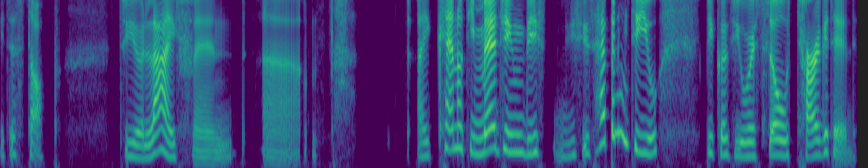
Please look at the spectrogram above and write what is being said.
it's a stop to your life and um, i cannot imagine this this is happening to you because you were so targeted.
